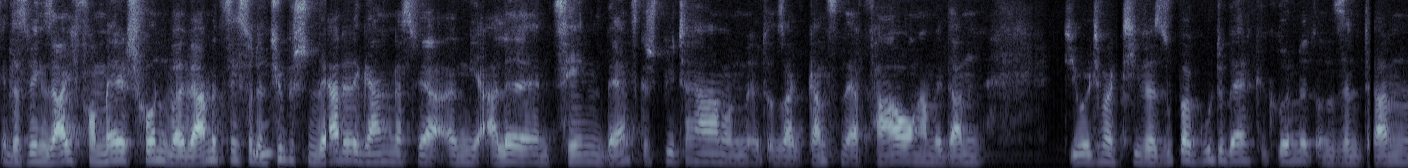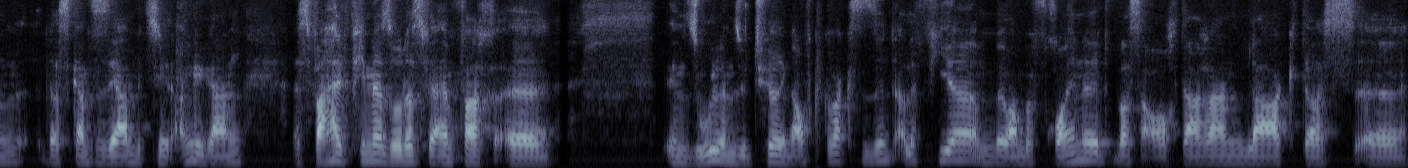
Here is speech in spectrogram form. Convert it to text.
deswegen sage ich formell schon, weil wir haben jetzt nicht so den mhm. typischen Werdegang, dass wir irgendwie alle in zehn Bands gespielt haben und mit unserer ganzen Erfahrung haben wir dann die ultimative super gute Band gegründet und sind dann das Ganze sehr ambitioniert angegangen. Es war halt vielmehr so, dass wir einfach äh, in Suhl in Südthüringen aufgewachsen sind, alle vier. Wir waren befreundet, was auch daran lag, dass äh,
